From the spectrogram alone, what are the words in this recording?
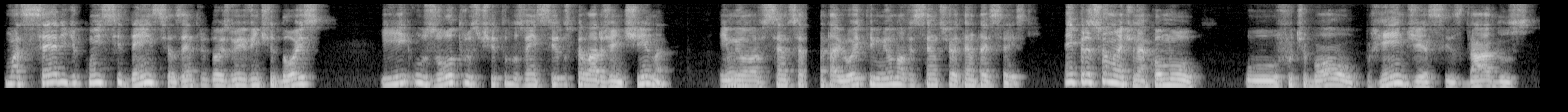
uma série de coincidências entre 2022 e os outros títulos vencidos pela Argentina em 1978 hum. e 1986. É impressionante, né? Como o futebol rende esses dados,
